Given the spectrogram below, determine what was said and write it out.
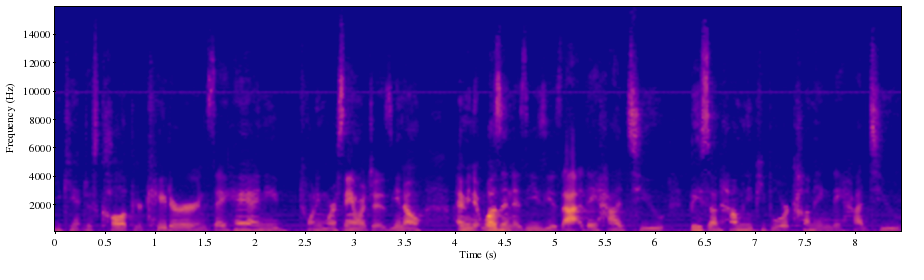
you can't just call up your caterer and say, "Hey, I need 20 more sandwiches," you know? I mean, it wasn't as easy as that. They had to based on how many people were coming, they had to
